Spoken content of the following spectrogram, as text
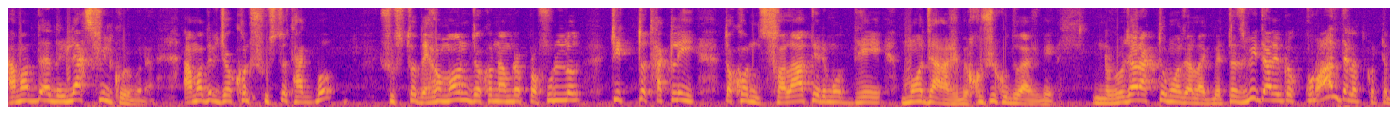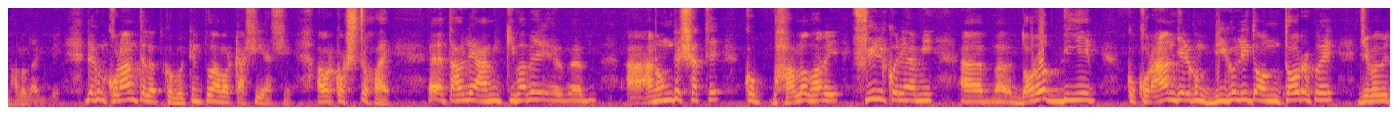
আমাদের রিল্যাক্স ফিল করব না। আমাদের যখন সুস্থ থাকব, সুস্থ দেহ, মন যখন আমরা প্রফুল্ল চিত্ত থাকলেই তখন সলাতের মধ্যে মজা আসবে, খুশি, খুদু আসবে। রোজা রাখতেও মজা লাগবে। তসবি তালিম করে কোরআন তেলাত করতে ভালো লাগবে। দেখুন, কোরআন তেলাত করব কিন্তু আমার কাশি আসে, আমার কষ্ট হয়। তাহলে আমি কীভাবে আনন্দের সাথে খুব ভালোভাবে ফিল করে আমি দরদ দিয়ে কোরআন যেরকম বিগলিত অন্তর হয়ে যেভাবে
